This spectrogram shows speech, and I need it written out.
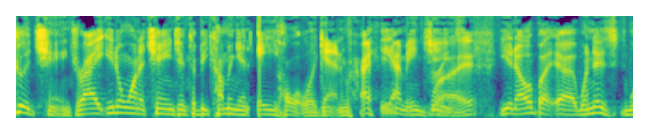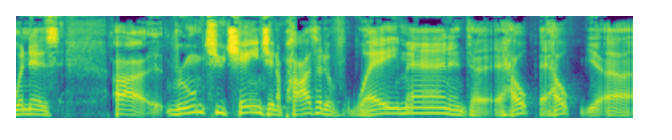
good change, right? You don't want to change into becoming an a hole again, right? I mean, geez, Right. you know. But uh, when there's when there's uh, room to change in a positive way, man, and to help help uh,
